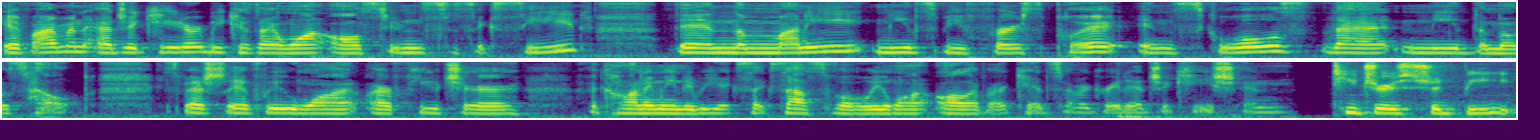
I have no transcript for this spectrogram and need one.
if I'm an educator because I want all students to succeed, then the money needs to be first put in schools that need the most help, especially if we want our future economy to be successful. We want all of our kids to have a great education. Teachers should be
